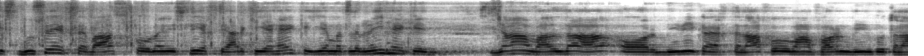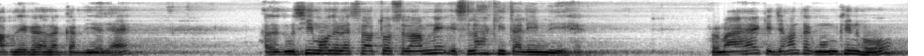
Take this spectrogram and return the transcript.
اس دوسرے اقتباس کو میں نے اس لیے اختیار کیا ہے کہ یہ مطلب نہیں ہے کہ جہاں والدہ اور بیوی کا اختلاف ہو، وہاں فوراً بیوی کو طلاق دے کر الگ کر دیا جائے۔ حضرت مسیح محدود علیہ السلاۃ والسلام نے اصلاح کی تعلیم دی ہے۔ فرمایا ہے کہ جہاں تک ممکن ہو،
